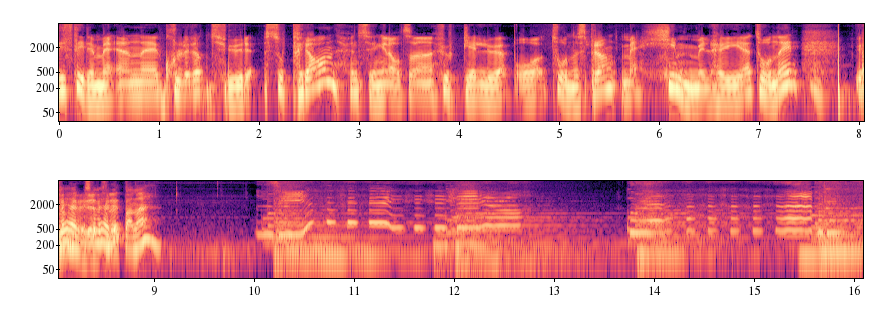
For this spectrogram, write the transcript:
De stiller med en koloratursopran. Hun synger altså hurtige løp og tonesprang med himmelhøye toner. Vi kan skal vi høre litt på henne? gravity.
